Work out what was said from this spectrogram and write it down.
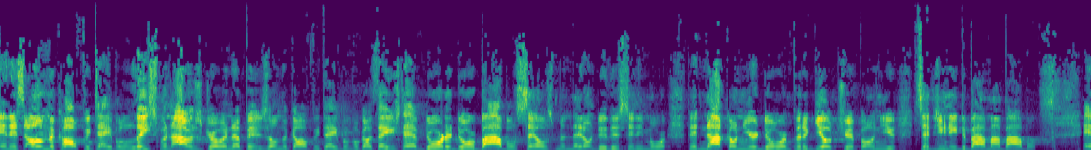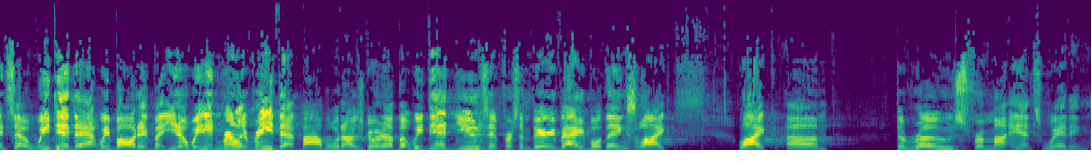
and it's on the coffee table. At least when I was growing up, it was on the coffee table because they used to have door to door Bible salesmen. They don't do this anymore. They'd knock on your door and put a guilt trip on you, said, you need to buy my Bible. And so we did that. We bought it, but you know, we didn't really read that Bible when I was growing up, but we did use it for some very valuable things like, like, um, the rose from my aunt's wedding.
